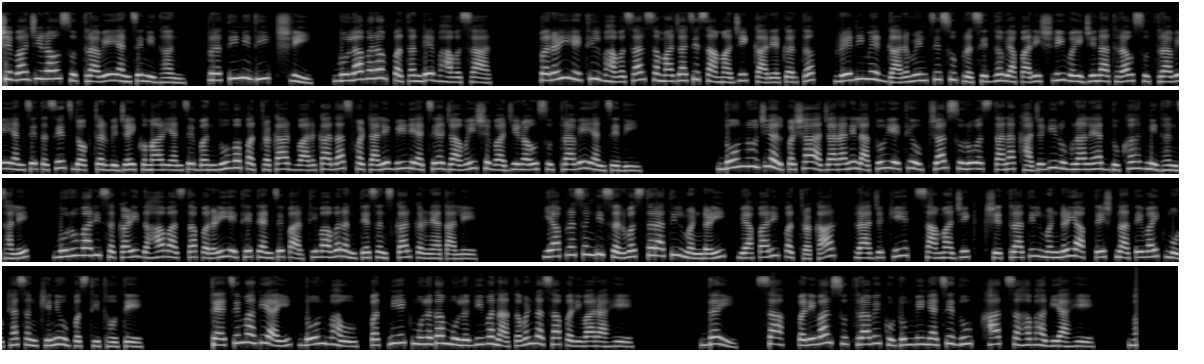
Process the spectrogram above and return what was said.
शिवाजीराव सुत्रावे यांचे निधन. प्रतिनिधी श्री. गुलाबराव पतंगे भावसार. परळी येथील भावसार समाजाचे सामाजिक कार्यकर्ते रेडीमेड गारमेंटचे सुप्रसिद्ध व्यापारी श्री वैजीनाथराव सुत्रावे यांचे तसेच डॉक्टर विजय कुमार यांचे बंधू व पत्रकार द्वारकादास फटाले बीड याचे जावई शिवाजीराव सुत्रावे यांचे दी. दोन रोजी अल्पशा आजाराने लातूर येथे उपचार सुरू असताना खाजगी रुग्णालयात दुःखद निधन झाले. गुरुवारी सकाळी दहा वाजता परळी येथे त्यांचे पार्थिवावर अंत्यसंस्कार करण्यात आले. याप्रसंगी सर्व स्तरातील मंडळी व्यापारी पत्रकार राजकीय सामाजिक क्षेत्रातील मंडळी आपतेश नातेवाईक मोठ्या संख्येने उपस्थित होते. त्याचे मागे आई दोन भाऊ पत्नी एक मुलगा मुलगी व नातवंड असा परिवार आहे. दई सा परिवार सुत्रावे कुटुंबिन्याचे दुःख हात सहभागी आहे.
